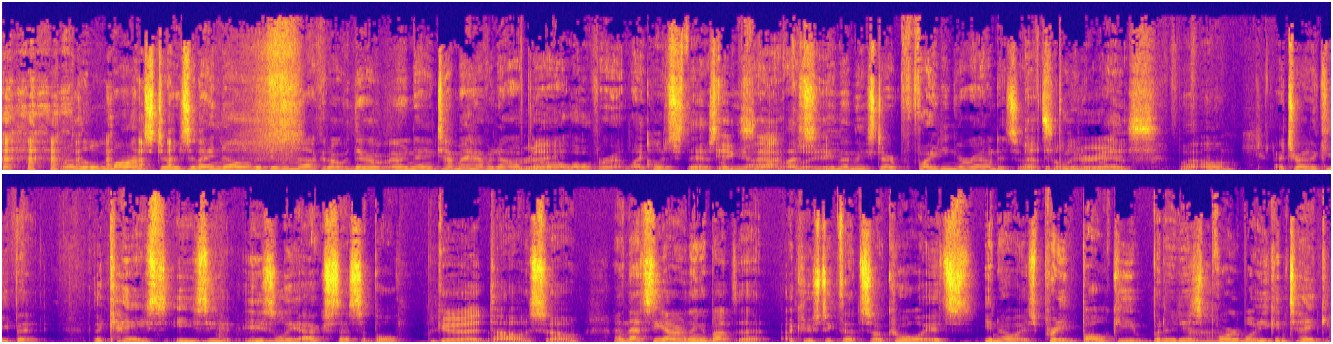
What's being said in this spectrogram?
my little monsters, and I know that they would knock it over there. And anytime I have it out, Right. they're all over it. Like, what's this? Let Exactly. and then they start fighting around it, so That's I have to put hilarious. it away. But um, I try to keep it the case easy, easily accessible. good. Oh, so and that's the other thing about the acoustic that's so cool. It's you know it's pretty bulky, but it is Uh-huh. portable. You can take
